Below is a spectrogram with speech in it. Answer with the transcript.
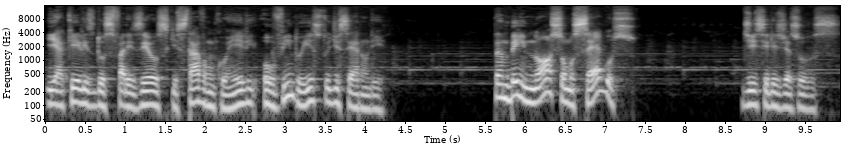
E aqueles dos fariseus que estavam com ele, ouvindo isto, disseram-lhe: Também nós somos cegos? Disse-lhes Jesus:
